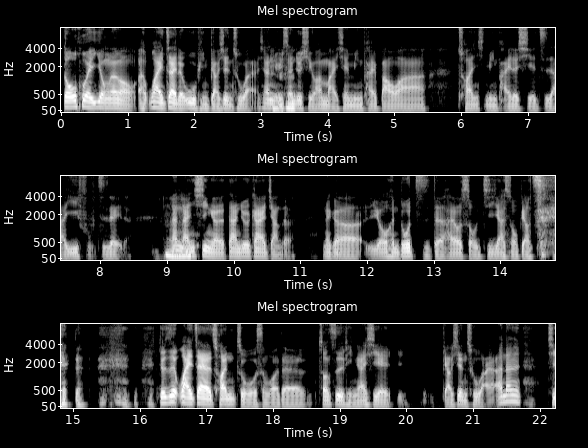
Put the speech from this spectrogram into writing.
都会用那种呃外在的物品表现出来，像女生就喜欢买一些名牌包啊，穿名牌的鞋子啊、衣服之类的。那嗯男性啊，当然就是刚才讲的那个有很多纸的，还有手机啊、手表之类的，就是外在的穿着什么的装饰品那些表现出来啊。但是其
